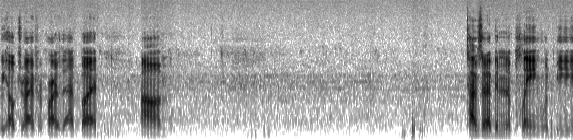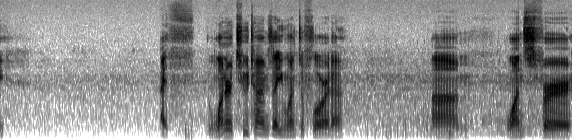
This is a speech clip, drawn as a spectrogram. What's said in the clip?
we helped drive for part of that. But um, times that I've been in a plane would be I one or two times that you went to Florida. Um, once for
